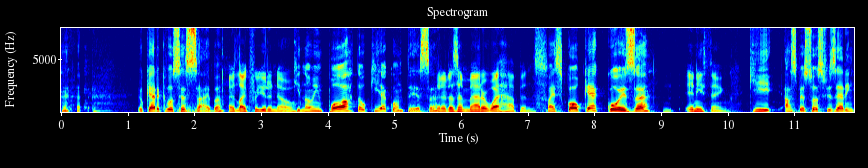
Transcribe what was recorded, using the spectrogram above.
Eu quero que você saiba I'd like for you to know que não importa o que aconteça, that it doesn't matter what happens, mas qualquer coisa anything que as pessoas fizerem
